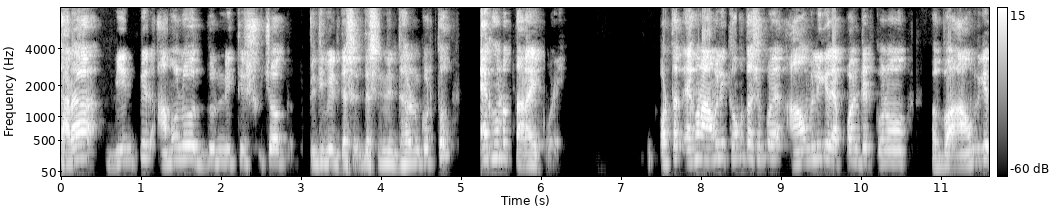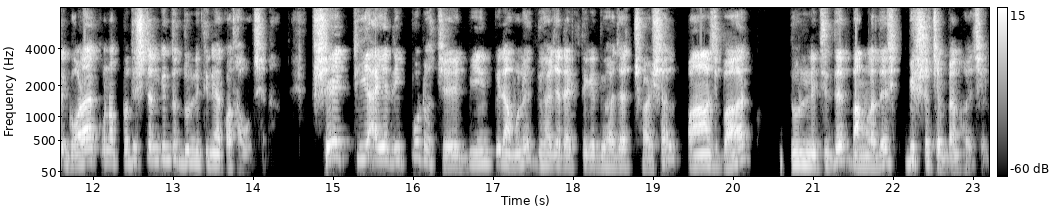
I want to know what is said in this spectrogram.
তারা বিএনপির আমলও দুর্নীতির সূচক পৃথিবীর দেশে দেশে নির্ধারণ করত, এখনও তারাই করে। অর্থাৎ এখন আওয়ামী লীগ ক্ষমতা আসার পরে আওয়ামী লীগের অ্যাপয়েন্টেড কোনো বা আওয়ামী লীগের গড়া কোনো প্রতিষ্ঠান কিন্তু দুর্নীতি নিয়ে কথা বলছে না। সেই টিআই এর রিপোর্ট হচ্ছে বিএনপির আমলে দুই থেকে দুই হাজার ছয় সাল পাঁচবার দুর্নীতিতে বাংলাদেশ বিশ্ব চ্যাম্পিয়ন হয়েছিল।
